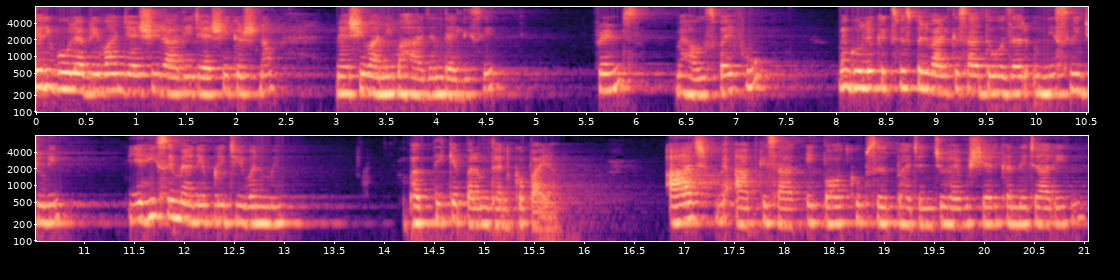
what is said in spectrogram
हरी बोल एवरीवन जय श्री राधे, जय श्री कृष्णा। मैं शिवानी महाजन, दिल्ली से। फ्रेंड्स मैं हाउसवाइफ हूँ। मैं गोलक एक्सप्रेस परिवार के साथ 2019 में जुड़ी। यहीं से मैंने अपने जीवन में भक्ति के परम धन को पाया। आज मैं आपके साथ एक बहुत खूबसूरत भजन जो है वो शेयर करने जा रही हूँ।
